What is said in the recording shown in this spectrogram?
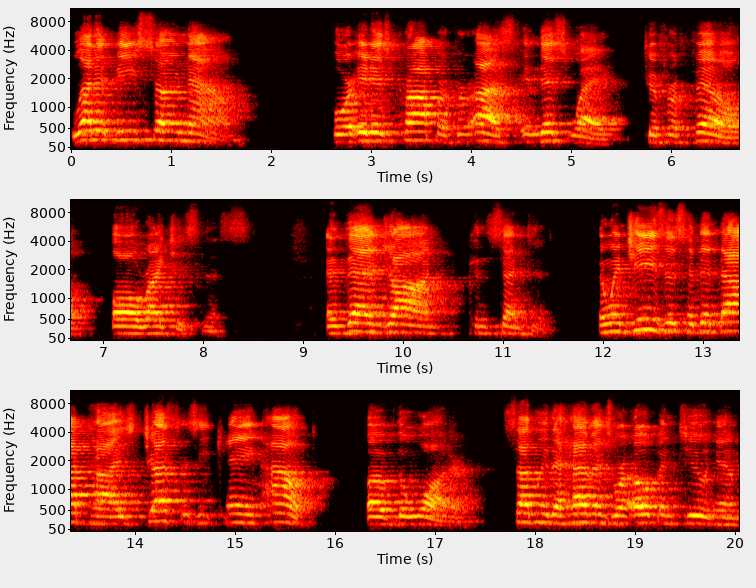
Let it be so now, for it is proper for us in this way to fulfill all righteousness. And then John consented. And when Jesus had been baptized, just as he came out of the water, suddenly the heavens were opened to him,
